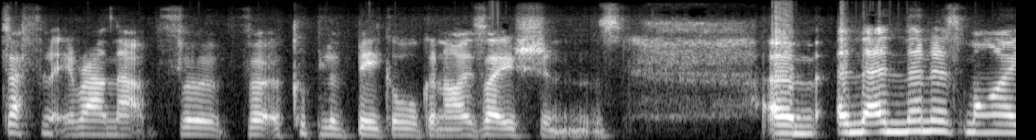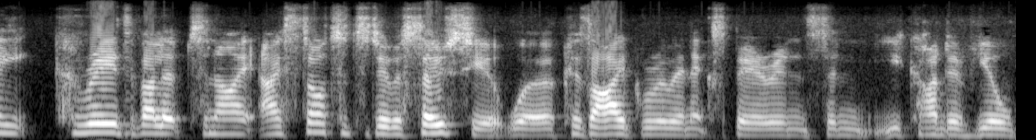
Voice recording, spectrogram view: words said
definitely around that for, for a couple of big organizations. Um, and then, then as my career developed and I, I started to do associate work as I grew in experience and you kind of your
